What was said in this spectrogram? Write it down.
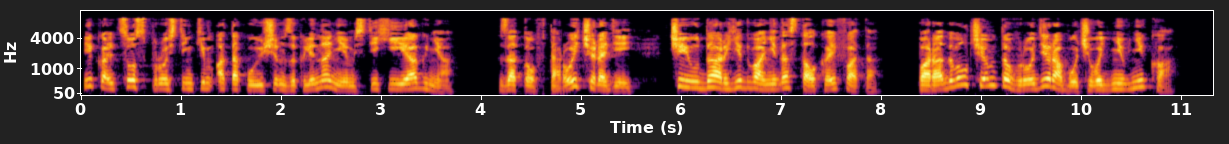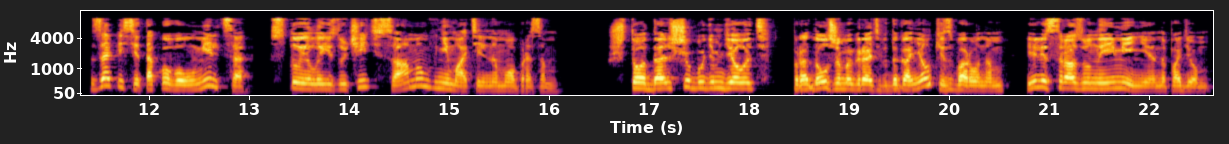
и кольцо с простеньким атакующим заклинанием стихии огня. Зато второй чародей, чей удар едва не достал Кайфата, порадовал чем-то вроде рабочего дневника. Записи такого умельца стоило изучить самым внимательным образом. «Что дальше будем делать? Продолжим играть в догонялки с бароном или сразу на имение нападем?»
